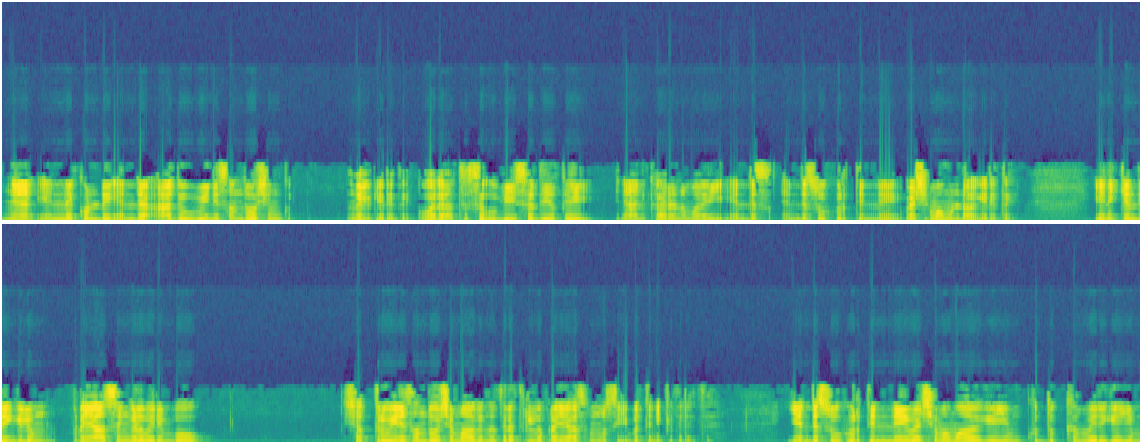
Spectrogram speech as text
ഞാൻ എന്നെ കൊണ്ട് എന്റെ അതുവിന് സന്തോഷം നൽകരുത്. വലാത്ത് ഉബി സദീഖി. ഞാൻ കാരണമായി എന്റെ എന്റെ സുഹൃത്തിന് വിഷമമുണ്ടാകരുത്. എനിക്കെന്തെങ്കിലും പ്രയാസങ്ങൾ വരുമ്പോൾ ശത്രുവിന് സന്തോഷമാകുന്ന തരത്തിലുള്ള പ്രയാസം മുസീബത്ത് എനിക്ക് തരുത് എന്റെ സുഹൃത്തിന് വിഷമമാകുകയും ദുഃഖം വരികയും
